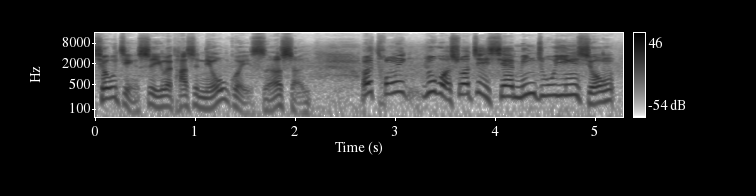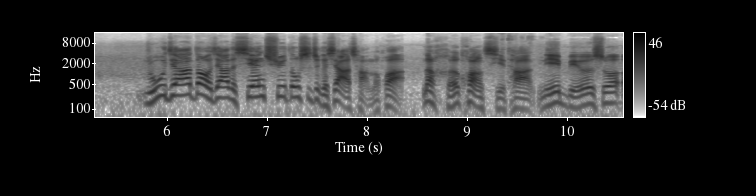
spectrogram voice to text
秋瑾是因为他是牛鬼蛇神。而同，如果说这些民族英雄、儒家、道家的先驱都是这个下场的话，那何况其他？你比如说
